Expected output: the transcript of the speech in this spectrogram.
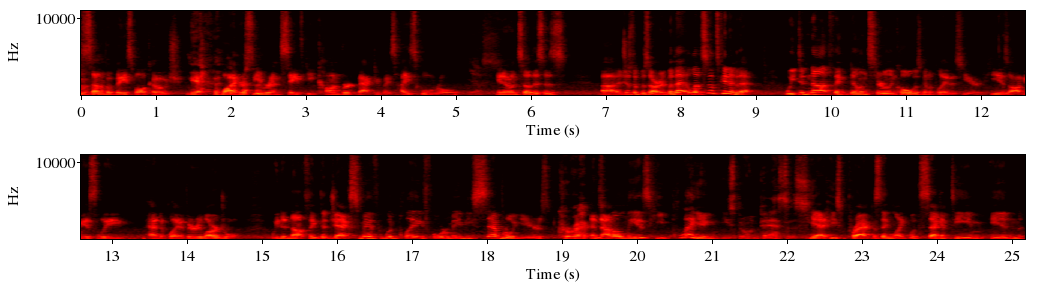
son of a baseball coach, Yeah. wide receiver and safety convert back to his high school role. yes, You know, and so this is uh, just a bizarre. But that, let's let's get into that. We did not think Dillon Sterling Cole was going to play this year. He has obviously had to play a very large role. We did not think that Jack Smith would play for maybe several years. correct. And not only is he playing, he's throwing passes. yeah, he's practicing like with second team in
